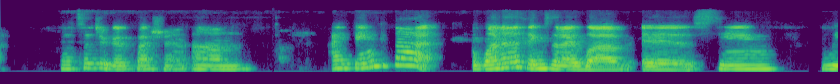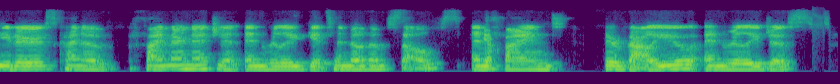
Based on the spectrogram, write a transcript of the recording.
That's such a good question. Um, i think that one of the things that i love is seeing leaders kind of find their niche and, and really get to know themselves and yeah. find their value and really just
